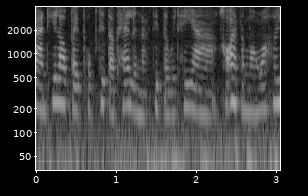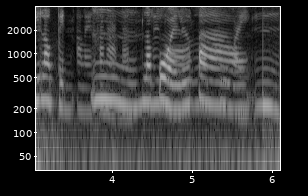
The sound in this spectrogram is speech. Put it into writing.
การที่เราไปพบจิตแพทย์หรือนักจิตวิทยา เขาอาจจะมองว่าเฮ้ยเราเป็นอะไรขนาดนั้นอืมเราป่วยหรือเปล่าป่วยอืม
